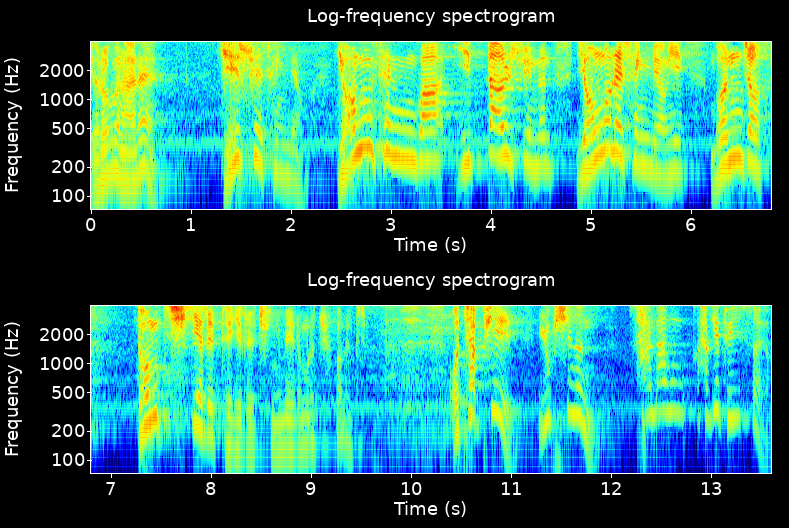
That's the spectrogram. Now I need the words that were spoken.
여러분 안에 예수의 생명, 영생과 잇닿을 수 있는 영혼의 생명이 먼저 넘치게 되기를 주님의 이름으로 축원을 드립니다. 어차피 육신은 사망하게 돼 있어요.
